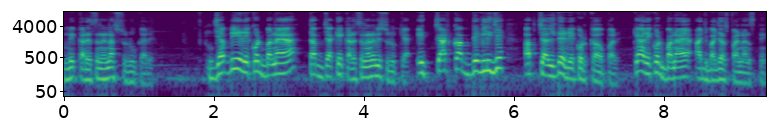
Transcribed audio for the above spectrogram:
में करेक्शन लेना शुरू करे। जब भी रिकॉर्ड बनाया, तब जाके करेक्शन लेना भी शुरू किया। इस चार्ट को आप देख लीजिए, अब चलते रिकॉर्ड का ऊपर। क्या रिकॉर्ड बनाया आज बजाज फाइनेंस ने?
